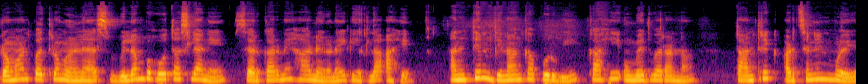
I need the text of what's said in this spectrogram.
प्रमाणपत्र मिळण्यास विलंब होत असल्याने सरकारने हा निर्णय घेतला आहे. अंतिम दिनांकापूर्वी काही उमेदवारांना तांत्रिक अडचणींमुळे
